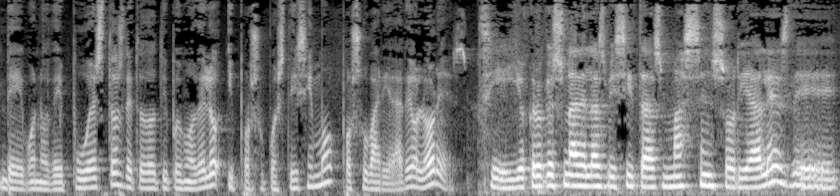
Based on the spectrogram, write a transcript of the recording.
de, bueno, de puestos de todo tipo y modelo y por supuestísimo por su variedad de olores. Sí, yo creo que es una de las visitas más sensoriales de,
